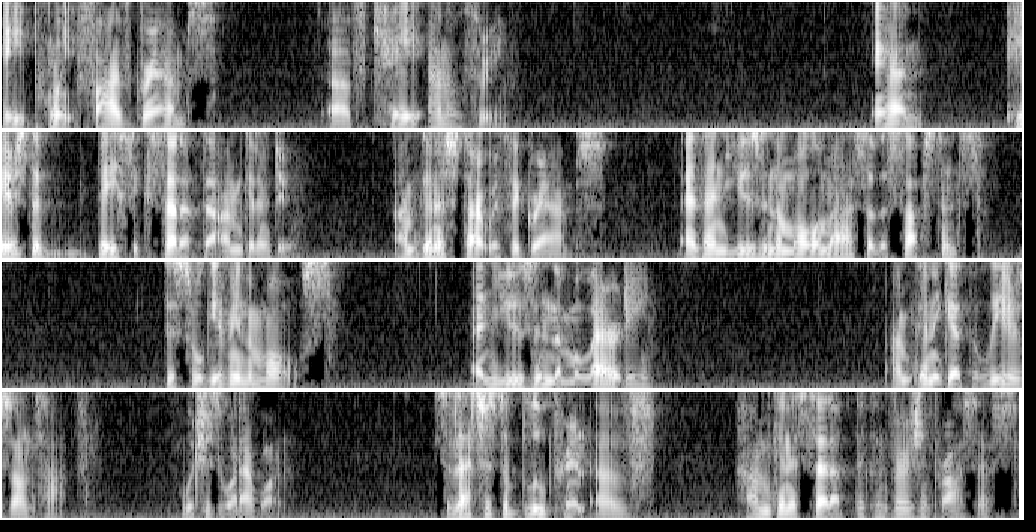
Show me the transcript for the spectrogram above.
8.5 grams of KNO3. And here's the basic setup that I'm going to do. I'm going to start with the grams and then using the molar mass of the substance, this will give me the moles. And using the molarity, I'm going to get the liters on top, which is what I want. So that's just a blueprint of how I'm going to set up the conversion process.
